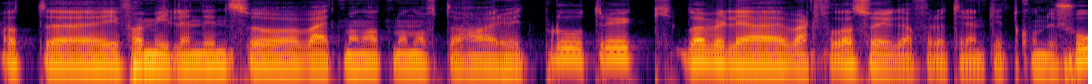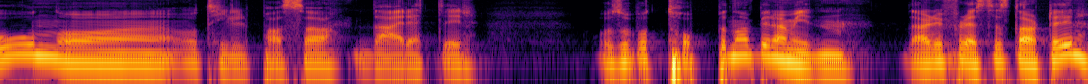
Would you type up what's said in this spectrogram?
at uh, i familien din så veit man at man ofte har høyt blodtrykk. Da ville jeg i hvert fall ha sørga for å trene litt kondisjon og, og tilpassa deretter. Og så på toppen av pyramiden, der de fleste starter,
